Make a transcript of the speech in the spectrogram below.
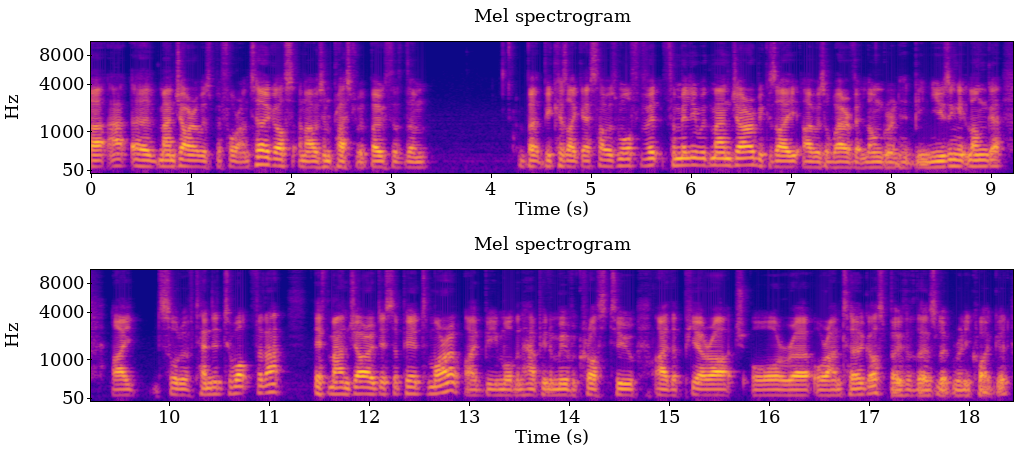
uh, uh, Manjaro was before Antergos, and I was impressed with both of them but because I guess I was more familiar with Manjaro because I, I was aware of it longer and had been using it longer, I sort of tended to opt for that. If Manjaro disappeared tomorrow, I'd be more than happy to move across to either Pure Arch or uh, or Antergos. Both of those look really quite good.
